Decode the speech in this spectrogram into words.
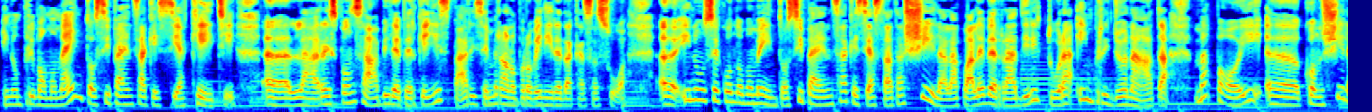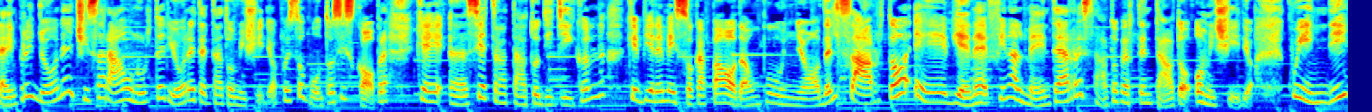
In un primo momento si pensa che sia Katie eh, la responsabile perché gli spari sembrano provenire da casa sua. Eh, in un secondo momento si pensa che sia stata Sheila la quale verrà addirittura imprigionata, ma poi eh, con Sheila in prigione ci sarà un ulteriore tentato omicidio. A questo punto si scopre che eh, si è trattato di Deacon che viene messo KO da un pugno del sarto e viene finalmente arrestato per tentato omicidio. Quindi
